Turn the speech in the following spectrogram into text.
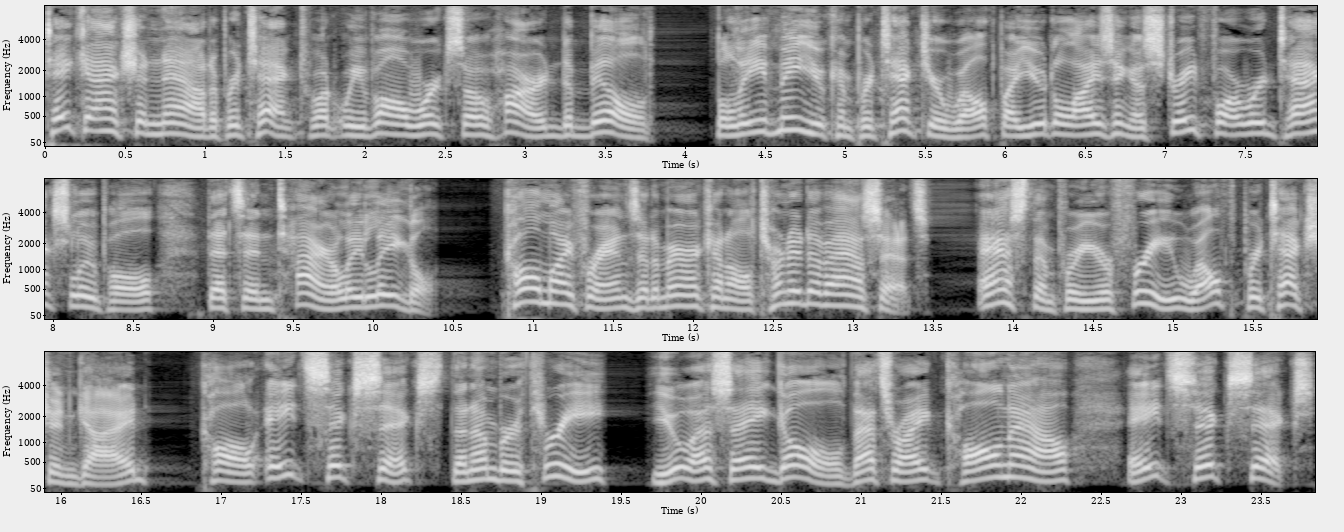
Take action now to protect what we've all worked so hard to build. Believe me, you can protect your wealth by utilizing a straightforward tax loophole that's entirely legal. Call my friends at American Alternative Assets. Ask them for your free wealth protection guide Call 866 the number 3 USA Gold. That's right, call now 866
